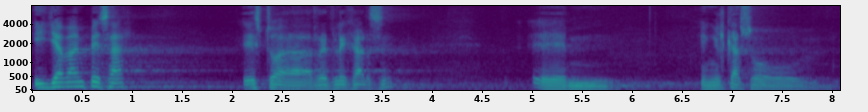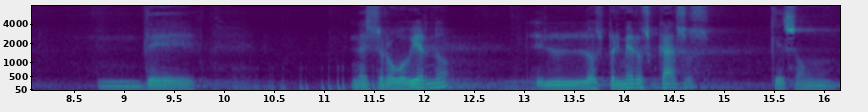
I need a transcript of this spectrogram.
Y ya va a empezar esto a reflejarse em, en el caso de nuestro gobierno, los primeros casos, que son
